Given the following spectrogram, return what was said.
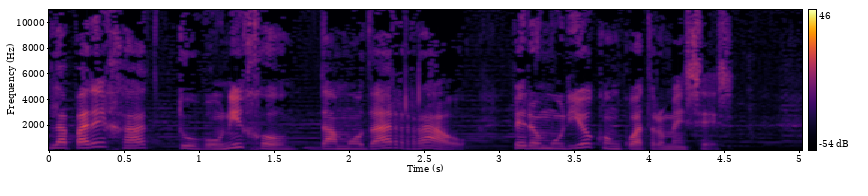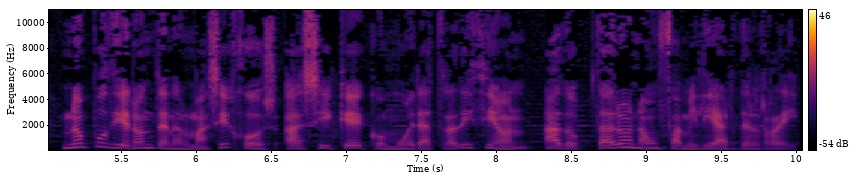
La pareja tuvo un hijo, Damodar Rao, pero murió con cuatro meses. No pudieron tener más hijos, así que, como era tradición, adoptaron a un familiar del rey.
